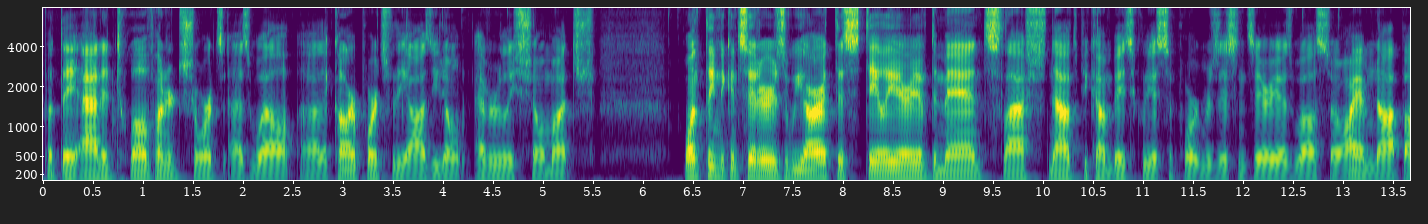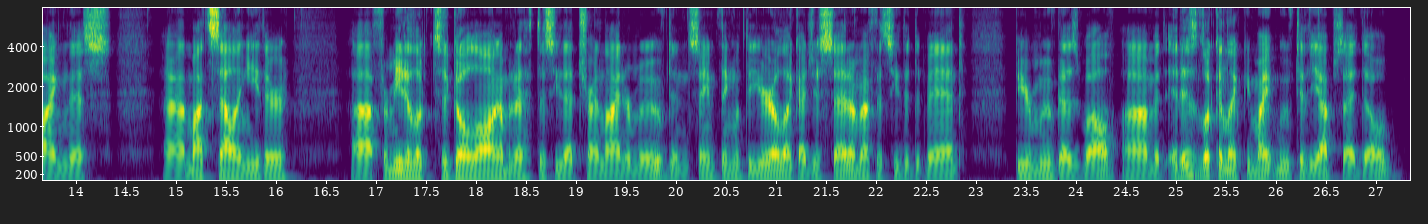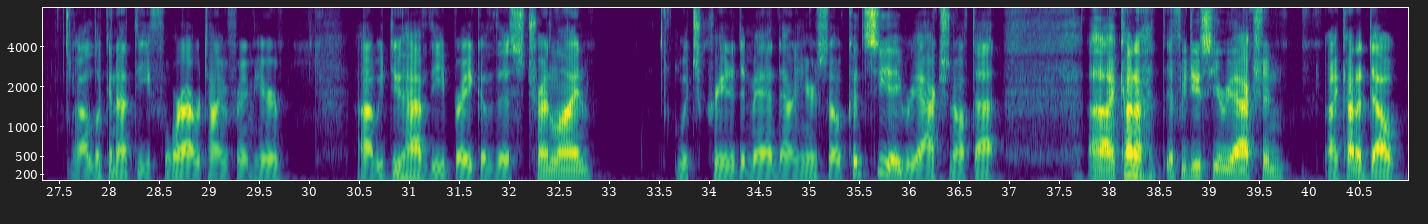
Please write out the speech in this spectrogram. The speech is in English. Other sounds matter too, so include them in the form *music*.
but they added 1,200 shorts as well. Uh, the COT reports for the Aussie don't ever really show much. One thing to consider is we are at this daily area of demand slash now it's become basically a support and resistance area as well. So I am not buying this. Uh, I'm not selling either. Uh, for me to look to go long, I'm going to have to see that trend line removed. And same thing with the euro, like I just said, I'm going to have to see the demand be removed as well. Um, it, it is looking like we might move to the upside though. Uh, looking at the four hour time frame here, uh, we do have the break of this trend line which created demand down here. So could see a reaction off that. Uh, I kind of, if we do see a reaction, I kind of doubt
